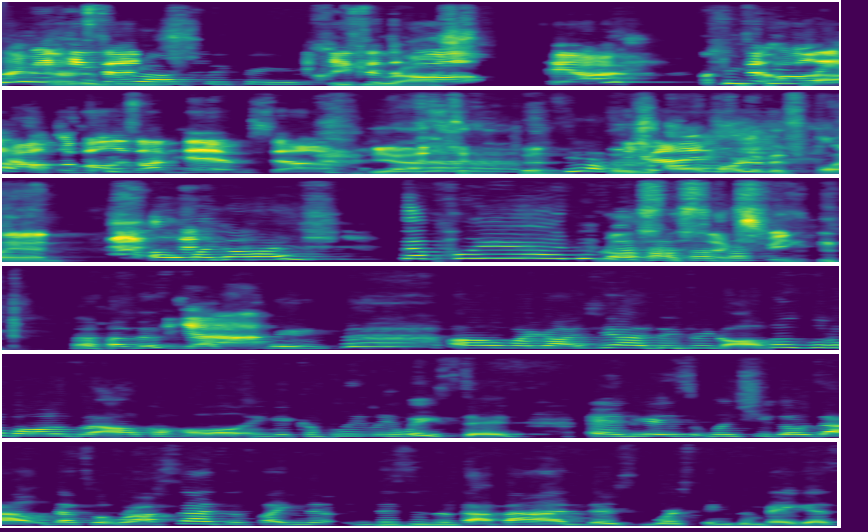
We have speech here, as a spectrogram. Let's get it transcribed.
I mean, he said, Ross the creep. Creepy he said Ross. All, yeah. He said all the alcohol is on him. So yeah, yeah. it was all part of his plan. Oh my gosh, the plan! Ross, the sex fiend. the yeah. thing. Oh my gosh. Yeah. They drink all those little bottles of alcohol and get completely wasted. And because when she goes out, that's what Ross says. It's like, no, this isn't that bad. There's worse things in Vegas.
